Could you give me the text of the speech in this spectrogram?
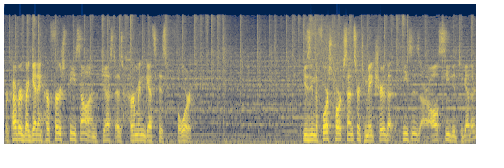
Recovered by getting her first piece on just as Herman gets his fourth. Using the force torque sensor to make sure that the pieces are all seated together,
